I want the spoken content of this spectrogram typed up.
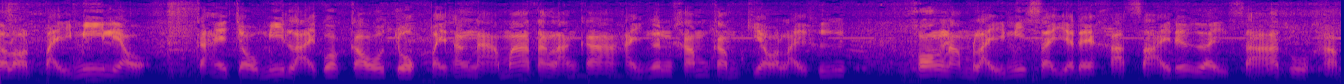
ตลอดไปมีแล้วก็ให้เจ้ามีหลายกว่าเก่าจกไปทั้งหน้ามาทั้งหลังก็ให้เงินคำกำเกี่ยวไหลคือ คล้องนำไหลมีใส่ยาได้ขาดสายเด้อเอื้อยสาธุครับ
